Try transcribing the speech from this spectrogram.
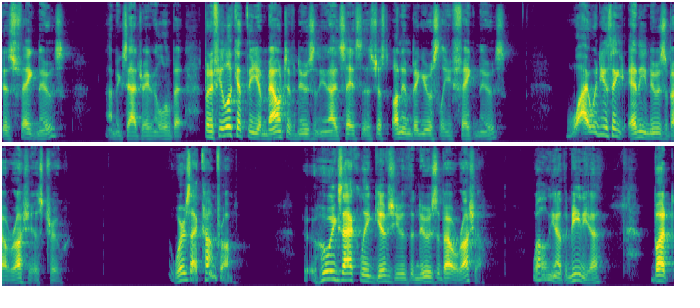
is fake news, I'm exaggerating a little bit, but if you look at the amount of news in the United States that is just unambiguously fake news, why would you think any news about Russia is true? Where does that come from? Who exactly gives you the news about Russia? Well, you know, the media. But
